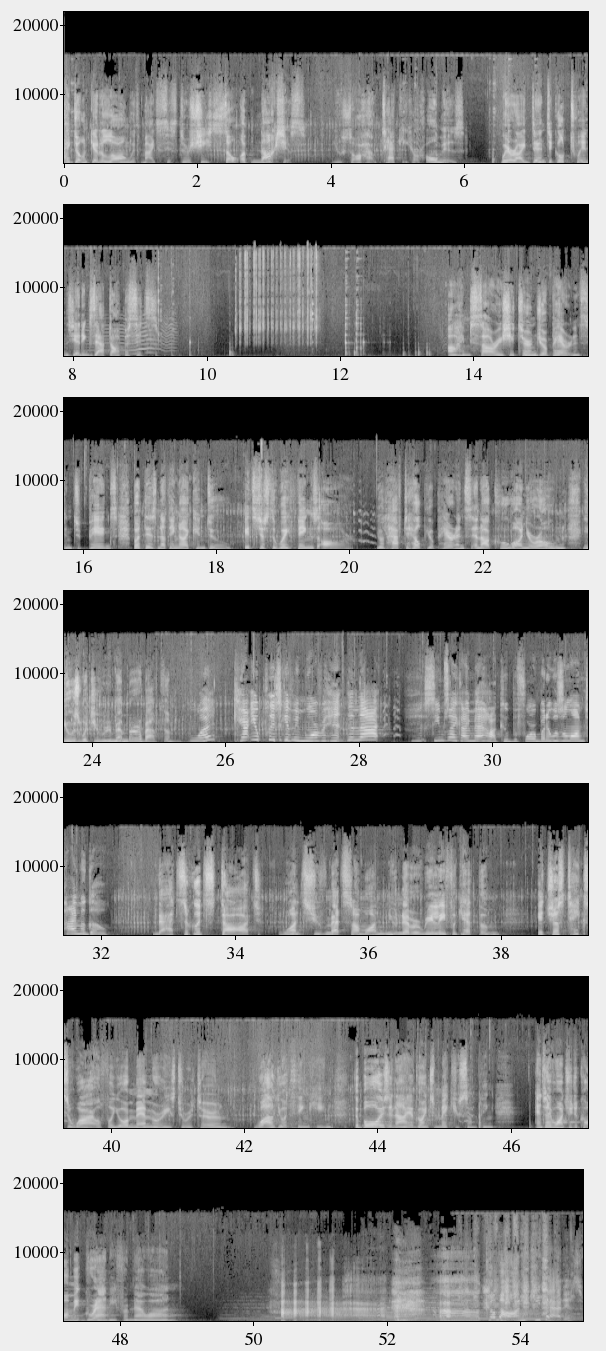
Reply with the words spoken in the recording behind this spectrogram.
I don't get along with my sister. She's so obnoxious. You saw how tacky her home is. We're identical twins, yet exact opposites. I'm sorry she turned your parents into pigs, but there's nothing I can do. It's just the way things are. You'll have to help your parents and Haku on your own. Use what you remember about them. What? Can't you please give me more of a hint than that? It seems like I met Haku before, but it was a long time ago. That's a good start. Once you've met someone, you never really forget them. It just takes a while for your memories to return. While you're thinking, the boys and I are going to make you something, and I want you to call me Granny from now on. Ah, come on, keep at it.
